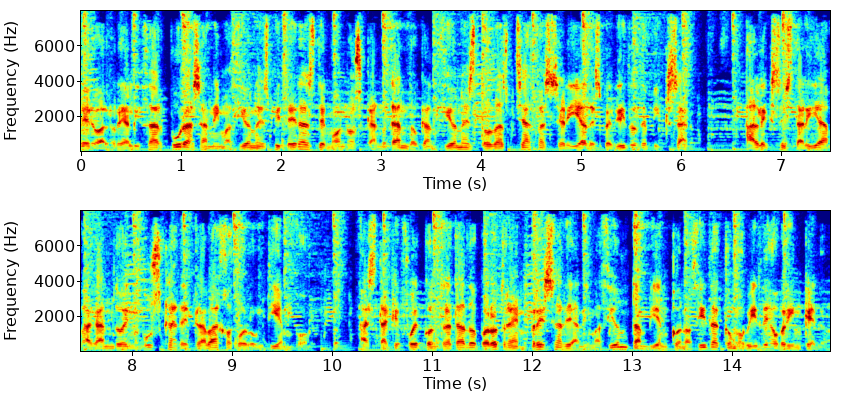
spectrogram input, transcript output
Pero al realizar puras animaciones piteras de monos cantando canciones todas chafas sería despedido de Pixar. Alex estaría vagando en busca de trabajo por un tiempo. Hasta que fue contratado por otra empresa de animación también conocida como Video Brinquedo.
